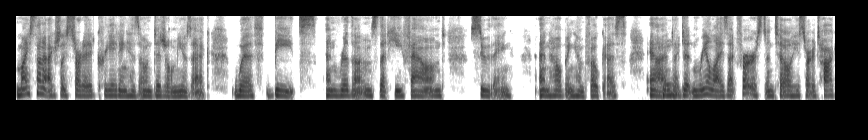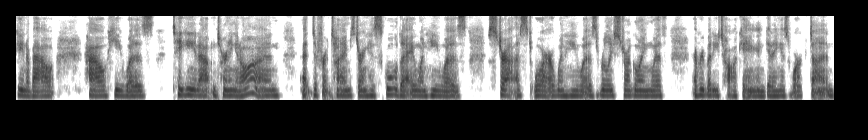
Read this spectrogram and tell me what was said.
my son actually started creating his own digital music with beats and rhythms that he found soothing and helping him focus. And I didn't realize at first until he started talking about how he was taking it out and turning it on at different times during his school day when he was stressed or when he was really struggling with everybody talking and getting his work done.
